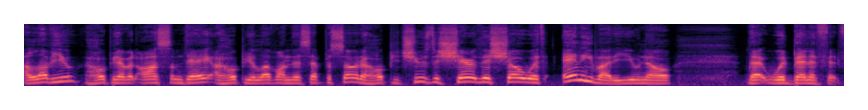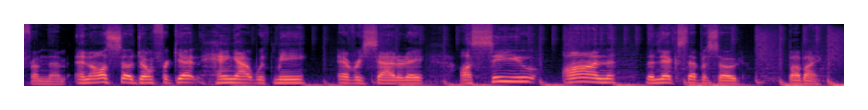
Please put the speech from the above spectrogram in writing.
I love you. I hope you have an awesome day. I hope you love on this episode. I hope you choose to share this show with anybody you know that would benefit from them. And also, don't forget, hang out with me every Saturday. I'll see you on the next episode. Bye bye.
